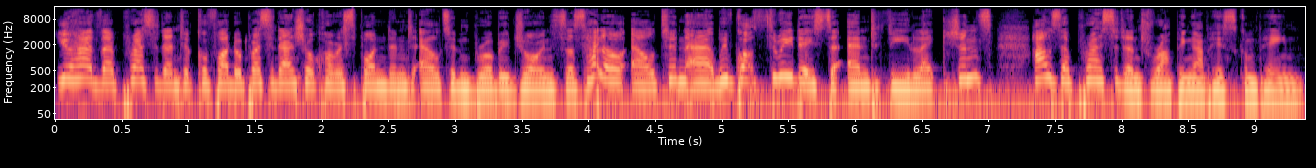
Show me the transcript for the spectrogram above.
You heard the President Akufo-Addo presidential correspondent Elton Brobbey joins us. Hello, Elton. Uh, we've got three days to end the elections. How's the president wrapping up his campaign?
